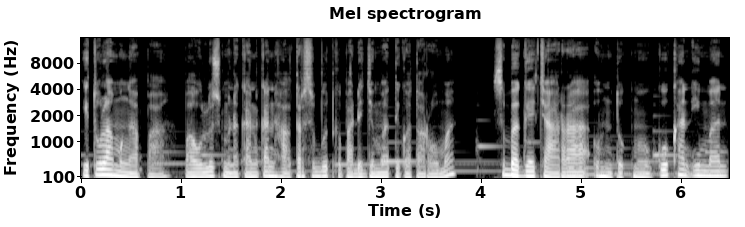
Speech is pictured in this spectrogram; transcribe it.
Itulah mengapa Paulus menekankan hal tersebut kepada jemaat di kota Roma sebagai cara untuk mengukuhkan iman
